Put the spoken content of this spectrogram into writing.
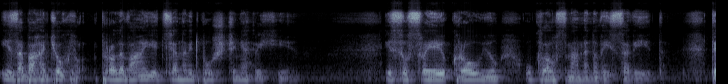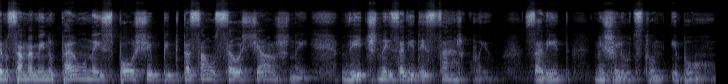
і за багатьох проливається на відпущення гріхів. Ісус своєю кров'ю уклав з нами новий завіт. Тим самим Він у певний спосіб підписав всеосяжний, вічний завіт із церквою, завіт між людством і Богом.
